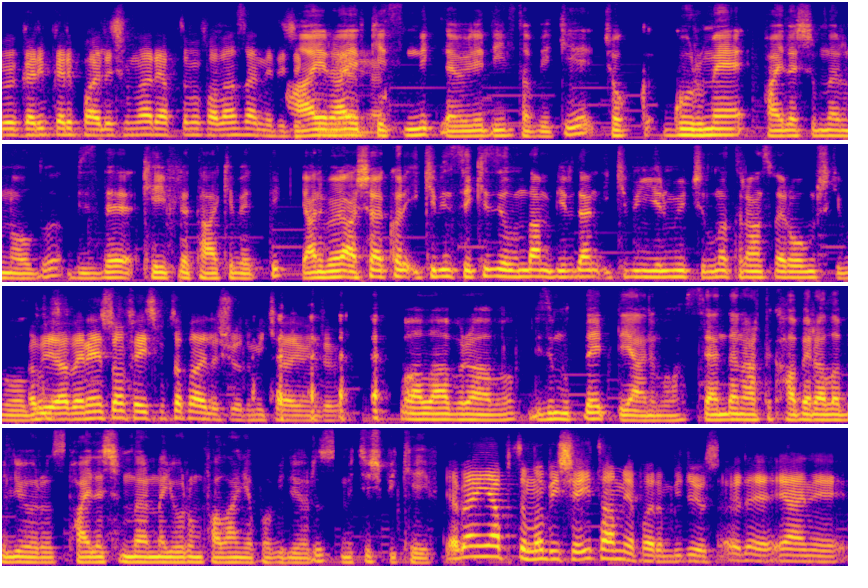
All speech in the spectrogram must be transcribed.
böyle garip garip paylaşımlar yaptığımı falan zannedeceksin. Hayır hayır yani. kesinlikle öyle değil tabii ki. Çok gurme paylaşımların oldu. Biz de keyifle takip ettik. Yani böyle aşağı yukarı 2008 yılından birden 2023 yılına transfer olmuş gibi oldu. Tabii ya ben en son Facebook'ta paylaşıyordum iki ay önce. Vallahi bravo. Bizi mutlu etti yani bu. Senden artık haber alabiliyoruz. Paylaşımlarına yorum falan yapabiliyoruz. Müthiş bir keyif. Ya ben yaptım mı bir şeyi tam yaparım biliyorsun. Öyle yani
